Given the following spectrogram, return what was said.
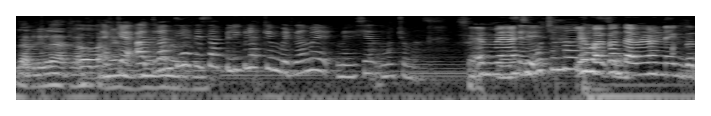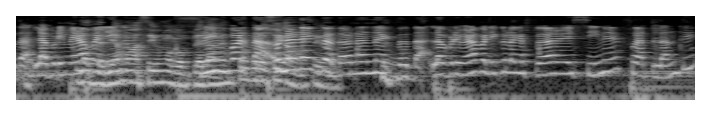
La película de Atlantis Oh, Es que Atlantis es de esas películas que en verdad me, me decían mucho más. Sí. Eh, me hace- mucha más Les voy a contar una anécdota. La primera Nos película. así como No completamente. importa, pero una sigamos, anécdota, sigamos. una anécdota. La primera película que fui a ver en el cine fue Atlantis.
